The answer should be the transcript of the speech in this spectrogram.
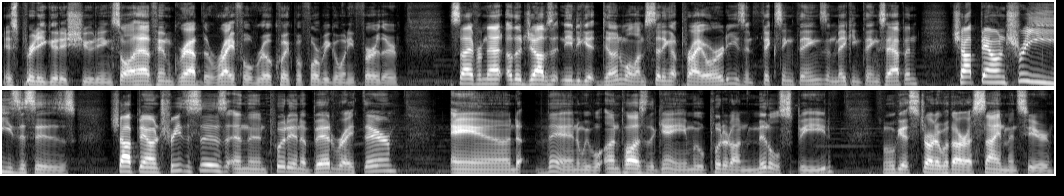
is pretty good at shooting, so I'll have him grab the rifle real quick before we go any further. Aside from that, other jobs that need to get done while I'm setting up priorities and fixing things and making things happen. Chop down trees, this is. Chop down trees, this is, and then put in a bed right there. And then we will unpause the game. We will put it on middle speed. And we'll get started with our assignments here.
